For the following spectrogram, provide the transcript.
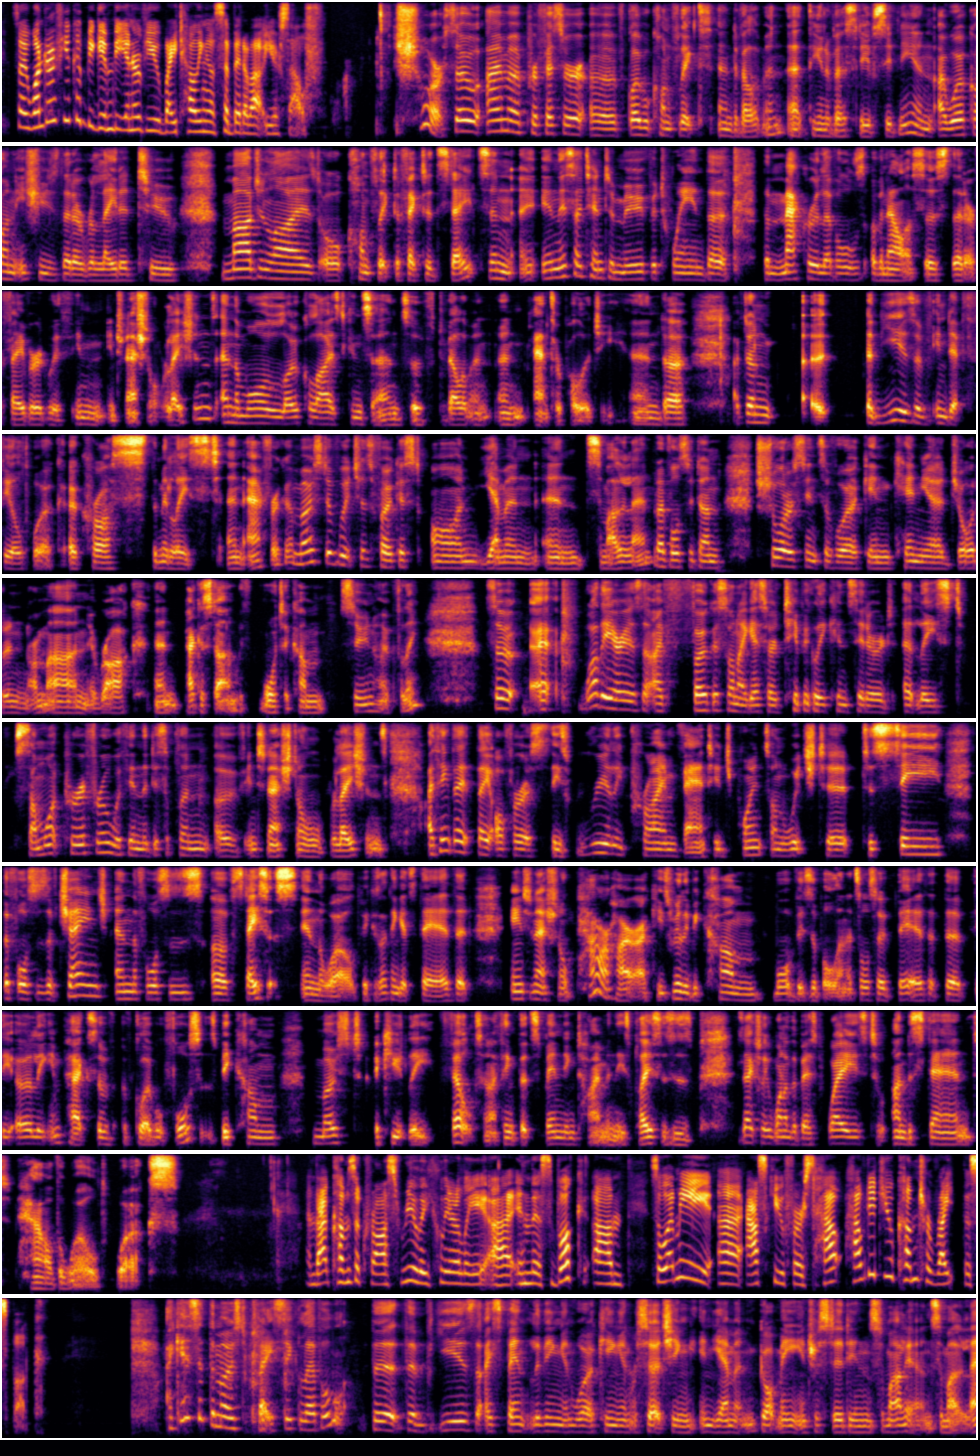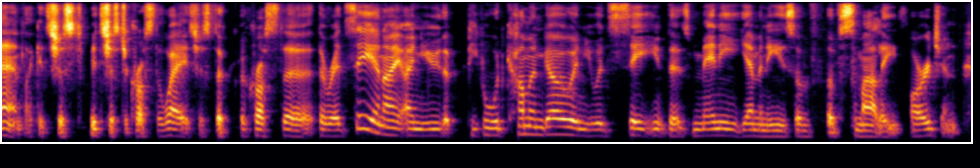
So, I wonder if you could begin the interview by telling us a bit about yourself. Sure. So I'm a professor of global conflict and development at the University of Sydney, and I work on issues that are related to marginalized or conflict affected states. And in this, I tend to move between the, the macro levels of analysis that are favored within international relations and the more localized concerns of development and anthropology. And uh, I've done uh, years of in depth field work across the Middle East and Africa, most of which is focused on Yemen and Somaliland. But I've also done shorter stints of work in Kenya, Jordan, Oman, Iraq, and Pakistan, with more to come soon, hopefully. So, uh, while the areas that I focus on, I guess, are typically considered at least somewhat peripheral within the discipline of international relations, I think that they offer us these really prime vantage points on which to, to see the forces of change and the forces of stasis in the world, because I think it's there that international power hierarchies really become more visible. And it's also there that the, the early impacts of, of global forces become most acutely felt. And I think that spending time in these places is, is actually one of the best ways to understand how the world world works. And that comes across really clearly uh, in this book. Um, so let me uh, ask you first how, how did you come to write this book? I guess at the most basic level, the the years that I spent living and working and researching in Yemen got me interested in Somalia and Somaliland. Like it's just it's just across the way. It's just the, across the the Red Sea, and I, I knew that people would come and go, and you would see there's many Yemenis of of Somali origin.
